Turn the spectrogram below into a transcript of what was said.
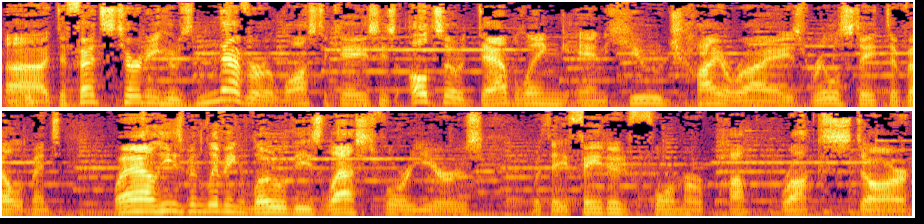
uh, defense attorney who's never lost a case. He's also dabbling in huge high rise real estate development. Well, he's been living low these last four years with a faded former pop rock star.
